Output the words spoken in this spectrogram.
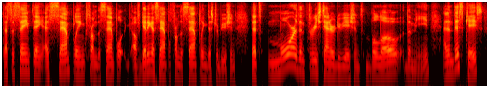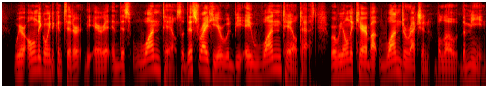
That's the same thing as sampling from the sample of getting a sample from the sampling distribution that's more than 3 standard deviations below the mean. And in this case, we're only going to consider the area in this one tail. So this right here would be a one tail test, where we only care about one direction below the mean.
